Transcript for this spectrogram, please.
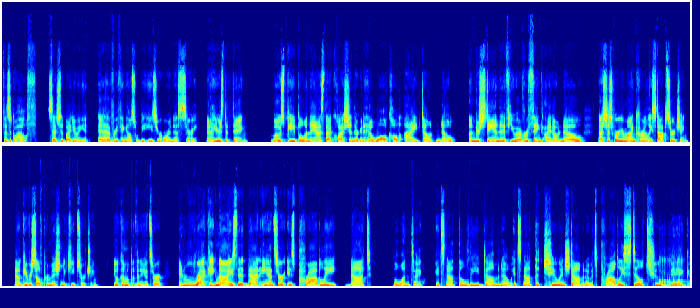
physical health such that by doing it, everything else will be easier or unnecessary? Now, here's the thing most people, when they ask that question, they're going to hit a wall called I don't know. Understand that if you ever think, I don't know, that's just where your mind currently stops searching. Now give yourself permission to keep searching. You'll come up with an answer and recognize that that answer is probably not the one thing. It's not the lead domino. It's not the two inch domino. It's probably still too big.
